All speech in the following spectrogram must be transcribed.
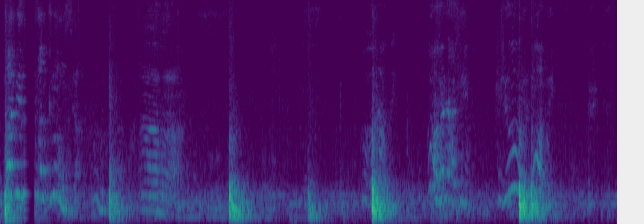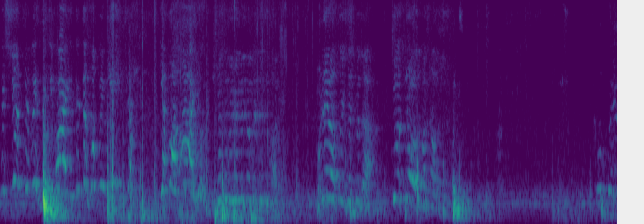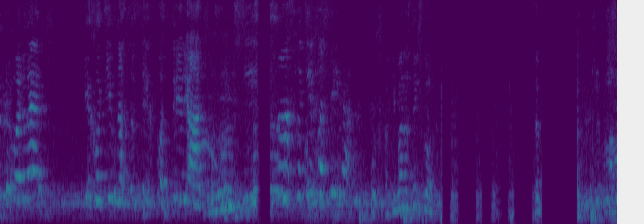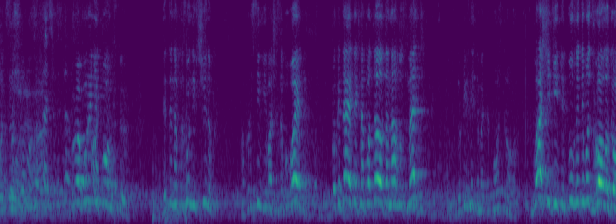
Та він замкнувся. Огради, огради, люди добрі. Та що це ви задіваєте та зупиніться? Я благаю. Що це ви люди добре зазиваєте? Гуляй вас лише сюди! Чого строго забажалося? Купив револьвер і хотів нас усіх постріляти. Нас хотів постріляти. А хіба насильство? Ви обурені помстою. Дитина безумний вчинок. А про сім'ї ваші забуваєте? Покидаєте їх на поталу та наглу смерть? Допігнитимете по островах. Ваші діти пухнетимуть з голоду.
